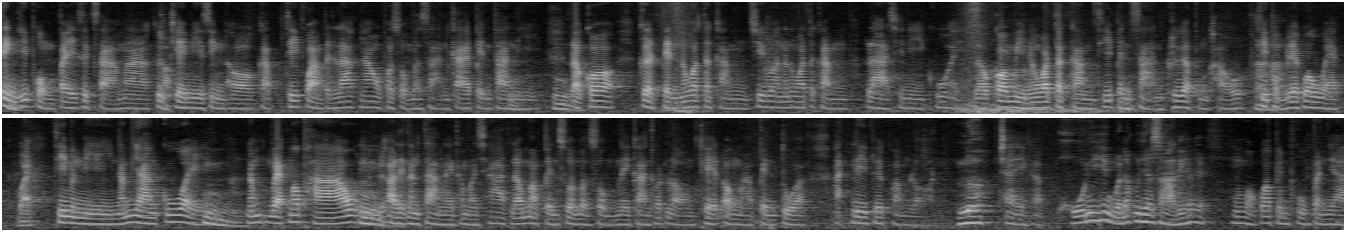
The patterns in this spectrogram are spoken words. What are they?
สิ่งที่ผมไปศึกษามาคือครับเคมีสิ่งทอกับที่ความเป็นรากเหง้าผสมผสานกลายเป็นตานีอืมแล้วก็เกิดเป็นนวัตกรรม ชื่อว่านวัตกรรมราชินีกล้วย แล้วก็มีนวัตกรรมที่เป็นสารเคลือบของเขา ที่ผมเรียกว่าแว็กแว็กที่มันมีน้ำยางกล้วยอืมน้ำแว็กมะพร้าวอืหมรืออะไรต่างๆ ในธรรมชาติ แล้วมาเป็นส่วนผสมในการทดลองเทสออกมาเป็นตัวอัดรีดด้วยความร้อน เหรอใช่ครับโหนี่ยิ่งกว่านักวิทยาศาสตร์นี่ครับเนี่ยมึงบอกว่าเป็นภูมิปัญญา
